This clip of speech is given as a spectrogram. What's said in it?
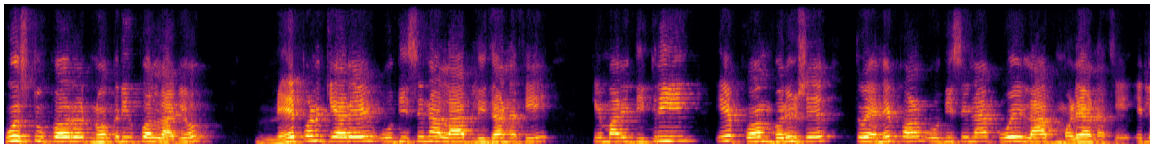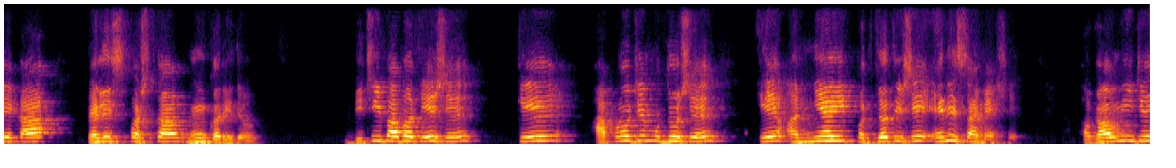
પોસ્ટ ઉપર, નોકરી ઉપર લાગ્યો મેં પણ ક્યારે ઓબીસીના લાભ લીધા નથી કે મારી દીકરી એ ફોર્મ ભર્યું છે, તો એને પણ ઓબીસીના કોઈ લાભ મળ્યા નથી. એટલે આ પહેલી સ્પષ્ટતા હું કરી દઉં. બીજી બાબત એ છે કે આપણો જે મુદ્દો છે એ અન્યાયી પદ્ધતિ છે એની સામે છે. અગાઉની જે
